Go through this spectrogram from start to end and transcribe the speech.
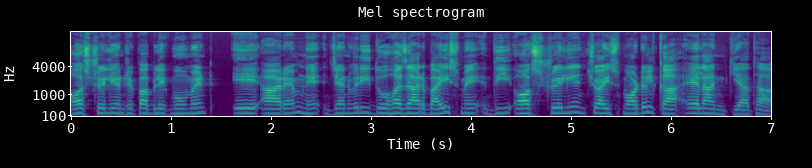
Australian republic movement A R M نے جنوری دو ہزار بائیس میں دی آسٹریلین چوائس ماڈل کا اعلان کیا تھا۔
